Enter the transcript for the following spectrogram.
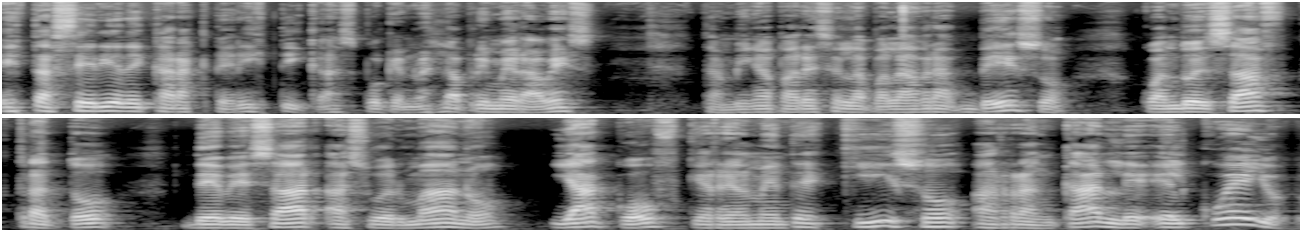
esta serie de características, porque no es la primera vez, también aparece la palabra beso, cuando Esaf trató de besar a su hermano Jacob, que realmente quiso arrancarle el cuello.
